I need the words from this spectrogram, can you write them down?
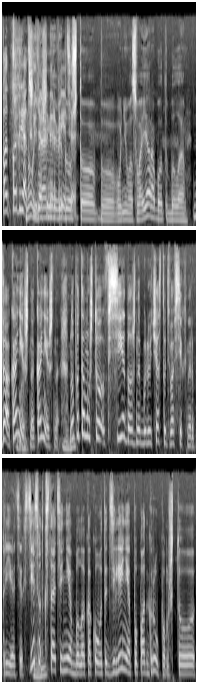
под, подряд ну, шли я наши имею в виду, что у него своя работа была. Да, конечно, да. конечно. Угу. Ну, потому что все должны были участвовать во всех мероприятиях. Здесь угу. вот, кстати, не было какого-то деления по подгруппам, что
